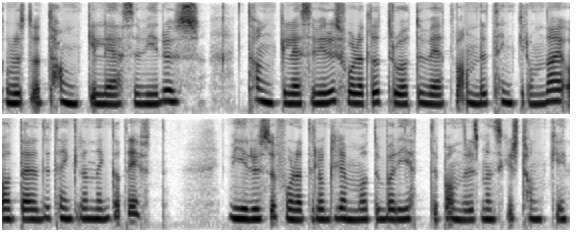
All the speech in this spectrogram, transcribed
Hvor det står tankelesevirus. Tankelesevirus får deg til å tro at du vet hva andre tenker om deg, og at det de tenker er negativt. Viruset får deg til å glemme at du bare gjetter på andres menneskers tanker.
